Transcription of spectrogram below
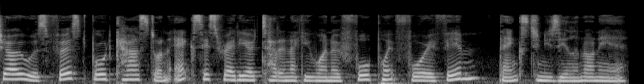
show was first broadcast on Access Radio Taranaki 104.4 FM, thanks to New Zealand On Air.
